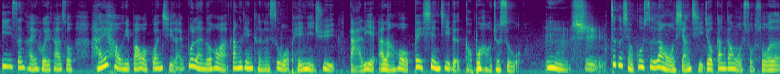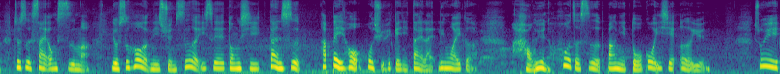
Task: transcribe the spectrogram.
医生还回他说：“还好你把我关起来，不然的话，当天可能是我陪你去打猎啊，然后被献祭的，搞不好就是我。”嗯，是这个小故事让我想起，就刚刚我所说的，就是塞翁失马。有时候你损失了一些东西，但是它背后或许会给你带来另外一个好运，或者是帮你躲过一些厄运。所以，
